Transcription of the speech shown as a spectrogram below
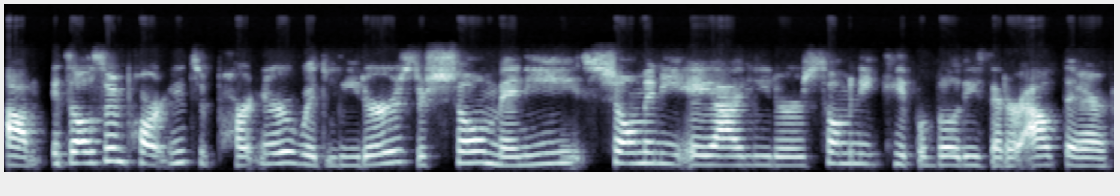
Um, it's also important to partner with leaders. There's so many, so many AI leaders, so many capabilities that are out there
